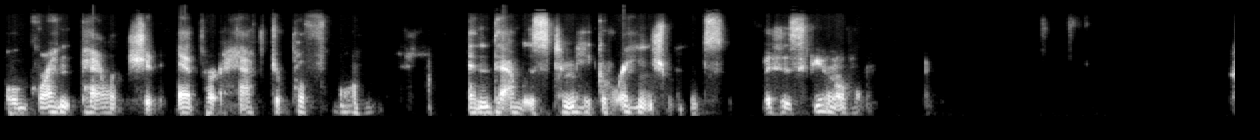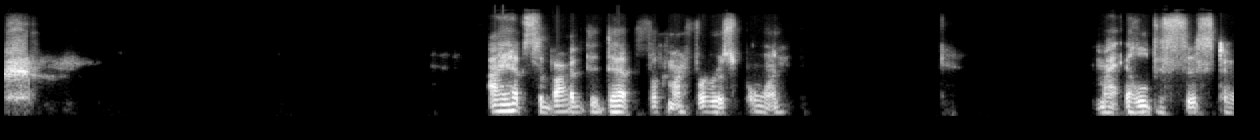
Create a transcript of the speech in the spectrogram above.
or grandparent should ever have to perform, and that was to make arrangements for his funeral. I have survived the death of my firstborn, my eldest sister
